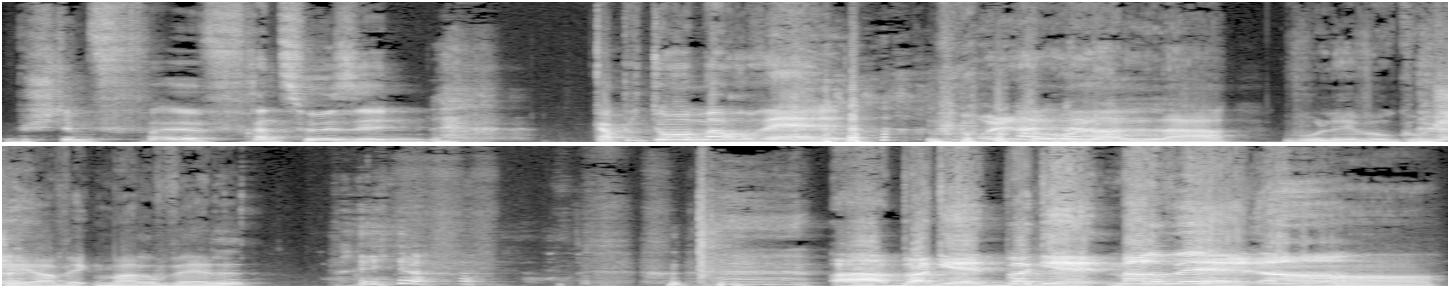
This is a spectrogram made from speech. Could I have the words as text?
Bestimmt äh, Französin. Capitaine Marvel. Oh la la. Oh la la. Voulez-vous coucher avec Marvel? ja. ah, Baguette, Baguette, Marvel. Ah.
